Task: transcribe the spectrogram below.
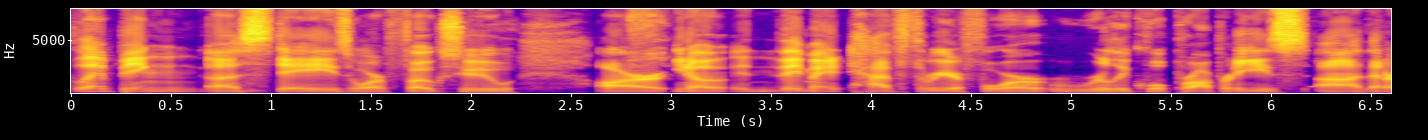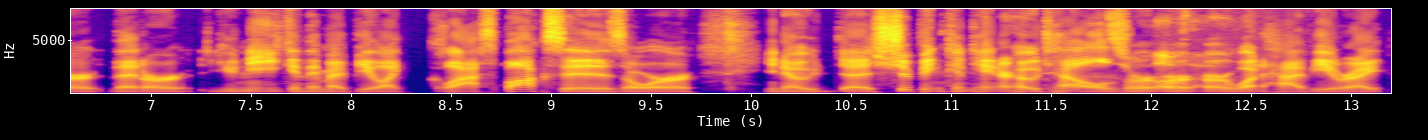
glamping uh, stays, or folks who are you know they might have three or four really cool properties uh, that are that are unique and they might be like glass boxes or you know uh, shipping container hotels or, or, or what have you right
